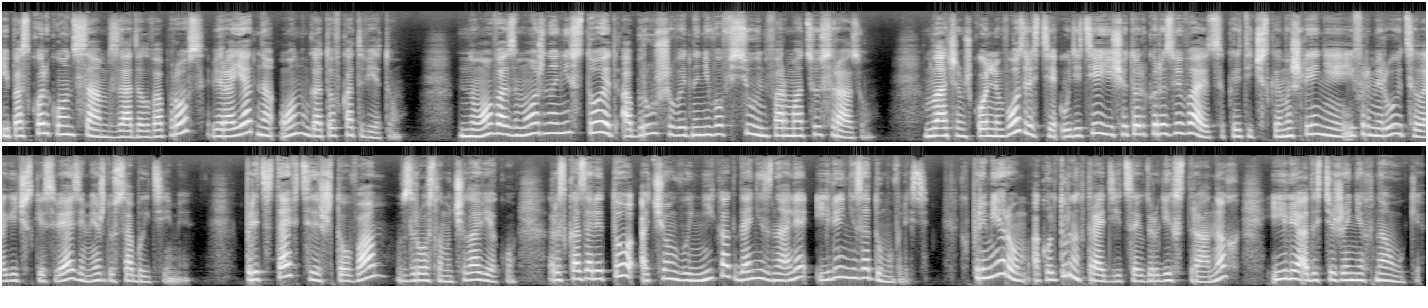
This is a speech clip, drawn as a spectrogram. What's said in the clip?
И поскольку он сам задал вопрос, вероятно, он готов к ответу. Но, возможно, не стоит обрушивать на него всю информацию сразу. В младшем школьном возрасте у детей еще только развиваются критическое мышление и формируются логические связи между событиями. Представьте, что вам, взрослому человеку, рассказали то, о чем вы никогда не знали или не задумывались. К примеру, о культурных традициях в других странах или о достижениях науки.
